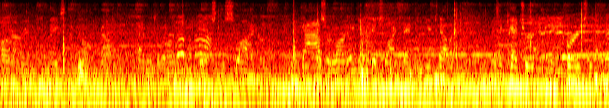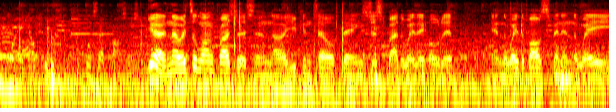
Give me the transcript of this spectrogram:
Hunter and, and Mason, have talked about having to learn a new pitch, the slide. When guys are learning a new pitch like that, can you tell it as a catcher? Do you encourage them in any way, help them? What's that process? Yeah, no, it's a long process, and uh, you can tell things just by the way they hold it, and the way the ball's spinning, the way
